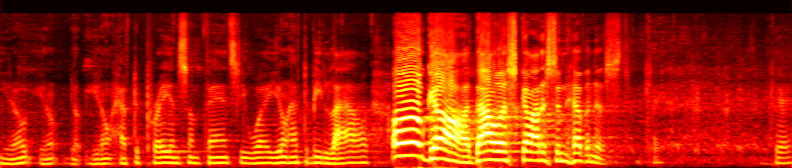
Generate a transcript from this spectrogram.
you, know, you, don't, you don't have to pray in some fancy way. You don't have to be loud. Oh God, thou hast goddess in heavenest. Okay. Okay.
